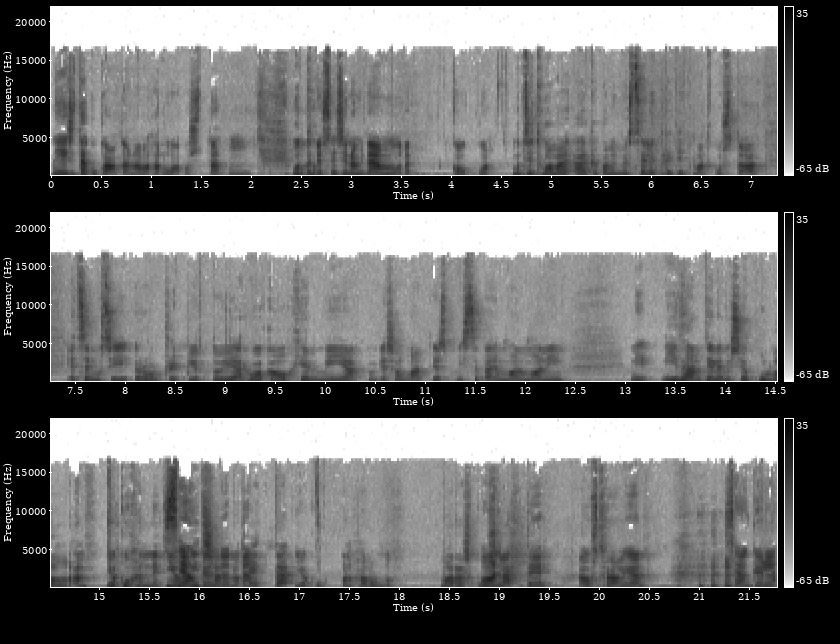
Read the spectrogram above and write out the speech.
niin ei sitä kukaan kanava halua ostaa. Mm. Mutta jos ei siinä ole mitään muuta koukkua. Mutta sitten huomaa, että aika paljon myös celebritit matkustaa. Että semmoisia road trip-juttuja ja ruokaohjelmia, ja jos ollaan ties missä päin maailmaa, niin niin niitä on televisiopullollaan. Jokuhan nekin Se on on pitsannut, että joku on halunnut marraskuussa On. lähteä Australiaan. Se on kyllä.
